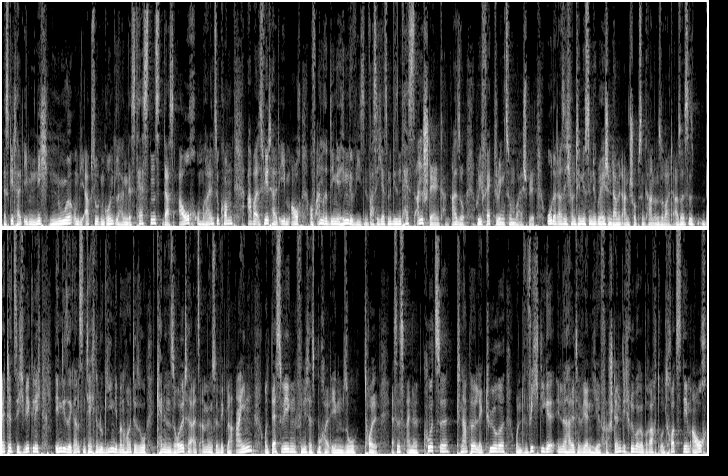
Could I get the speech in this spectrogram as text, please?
Es geht halt eben nicht nicht nur um die absoluten Grundlagen des Testens, das auch, um reinzukommen, aber es wird halt eben auch auf andere Dinge hingewiesen, was ich jetzt mit diesen Tests anstellen kann. Also Refactoring zum Beispiel oder dass ich Continuous Integration damit anschubsen kann und so weiter. Also es ist, bettet sich wirklich in diese ganzen Technologien, die man heute so kennen sollte als Anwendungsentwickler ein und deswegen finde ich das Buch halt eben so toll. Es ist eine kurze, knappe Lektüre und wichtige Inhalte werden hier verständlich rübergebracht und trotzdem auch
